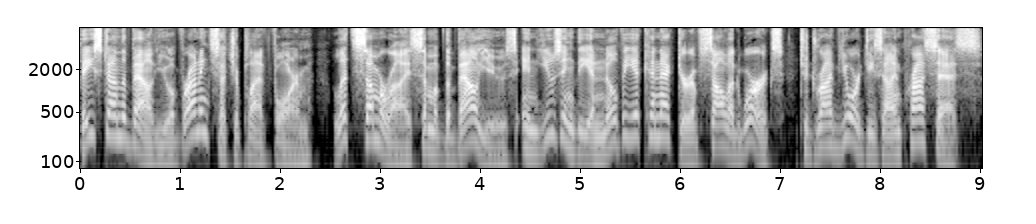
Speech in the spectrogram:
Based on the value of running such a platform, let's summarize some of the values in using the Enovia connector of SOLIDWORKS to drive your design process.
